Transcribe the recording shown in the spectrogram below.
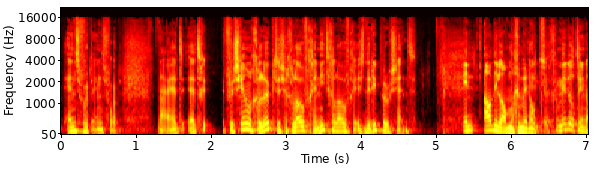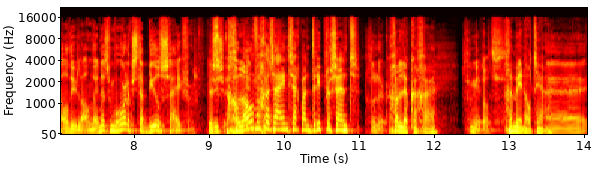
enzovoort enzovoort. Nou, het, het verschil in geluk tussen gelovigen en niet-gelovigen is 3%. In al die landen gemiddeld. Gemiddeld in al die landen. En dat is een behoorlijk stabiel cijfer. Dus in gelovigen zijn zeg maar 3% gelukkig. gelukkiger. Gemiddeld. Gemiddeld, ja. Uh,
